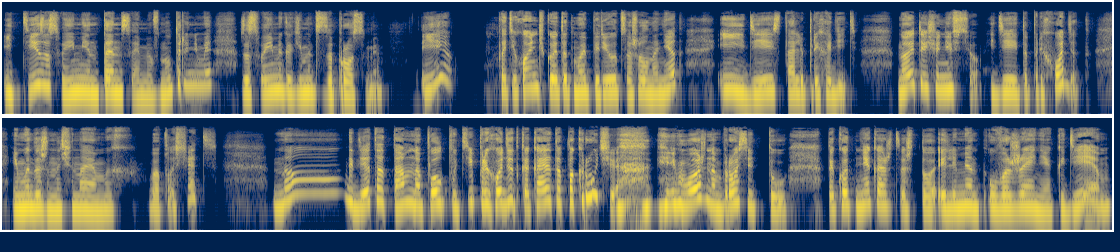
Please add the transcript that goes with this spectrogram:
идти за своими интенциями внутренними, за своими какими-то запросами. И потихонечку этот мой период сошел на нет, и идеи стали приходить. Но это еще не все. Идеи-то приходят, и мы даже начинаем их воплощать. Но где-то там на полпути приходит какая-то покруче, и можно бросить ту. Так вот, мне кажется, что элемент уважения к идеям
